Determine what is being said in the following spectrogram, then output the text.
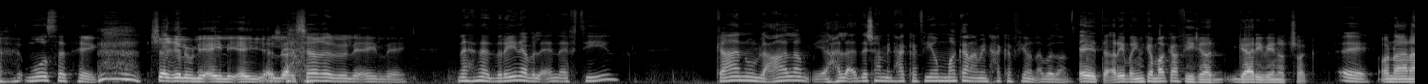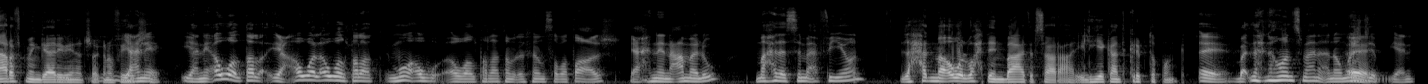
مو قصة هيك. شغلوا لي أي لي أي. شغلوا اللي أي اللي نحن درينا بال NFTs كانوا العالم هلا قديش عم ينحكى فيهم؟ ما كان عم ينحكى فيهم ابدا. إيه تقريبا يمكن ما كان في غير Gary Vaynerchuk إيه. أنا أنا عرفت من Gary Vaynerchuk إنه في يعني شيء. يعني أول طلع يعني اول أول طلعت مو اول أول طلعتهم بال 2017 يعني إحنا انعملوا ما حدا سمع فيهم. لحد ما أول وحدة انباعت بسعر عالي اللي هي كانت CryptoPunk إيه نحن هون سمعنا أنا ومجدي إيه. يعني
